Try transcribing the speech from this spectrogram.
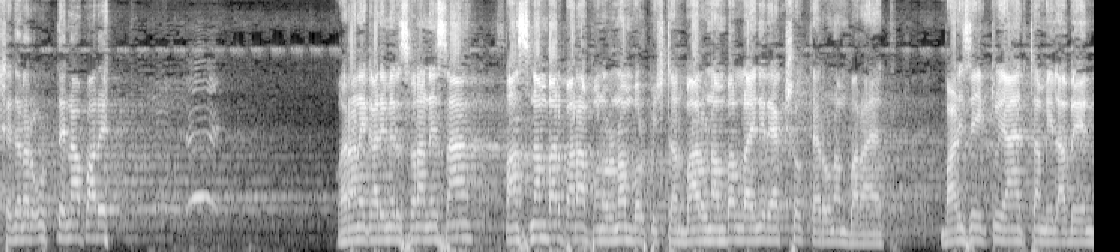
সে যেন আর উঠতে না পারে। কোরআনে কারিমের সোরা নেশা পাঁচ নাম্বার পারা, পনেরো নম্বর পৃষ্ঠার বারো নাম্বার লাইনের একশো তেরো নাম্বার আয়াত। বাড়িতে একটু আয়াতটা মিলাবেন।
